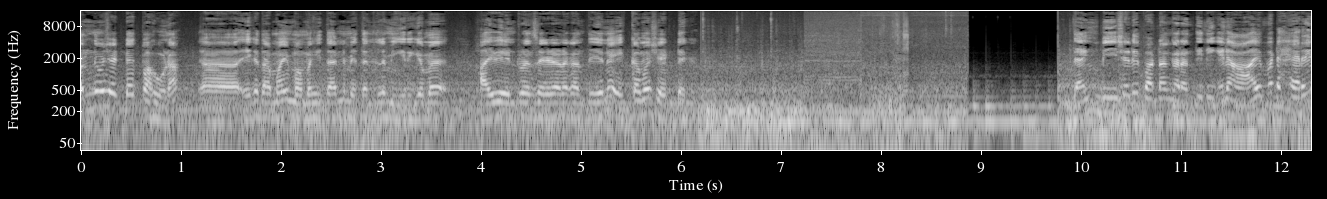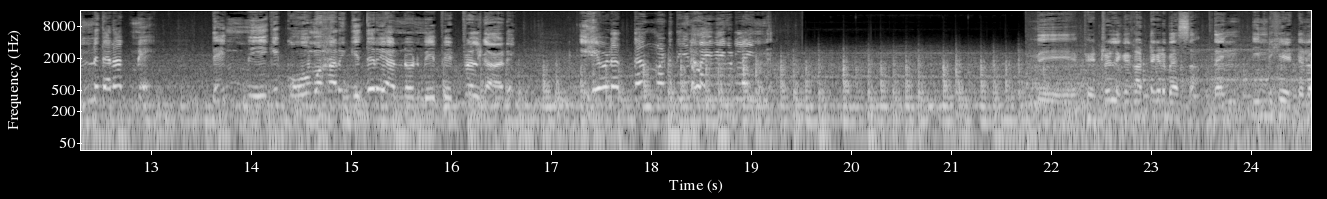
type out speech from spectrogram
අන්තිම ෂෙඩ් එකත් පහුණා. ඒක තමයි මම හිතන්නේ මෙතනදලා මීරිගම හයිවේ එන්ට්‍රන්ස් එකට යනකන් තියෙන එකම ෂෙඩ් එක. දැන් බීෂනේ පටන් ගන්න තියෙන. ඒ කියන්නේ ආයෙ මට හැරෙන්න තැනක් නැහැ. දැන් මේක කොහොම හරි ගෙදර යන්න ඕනේ මේ පෙට්‍රල් ගානේ. එහෙම නැත්නම් මට තියෙන හයිවේ එකටලා ඉන්න. මේ පෙට්‍රල් එක කට්ටකට බැස්සා. දැන් ඉන්ඩිකේට් වෙන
